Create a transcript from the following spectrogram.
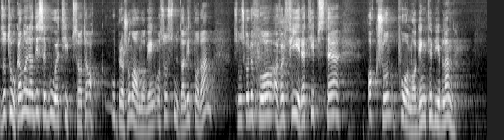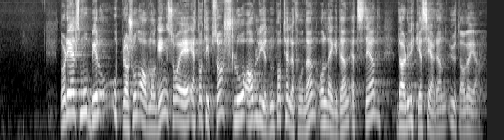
Og Så tok jeg noen av disse gode tipsene til operasjon avlogging og så snudde jeg litt på dem. Så nå skal du få i hvert fall fire tips til aksjon pålogging til Bibelen. Når det gjelder mobil operasjon avlogging, så er et av tipsene slå av lyden på telefonen og legg den et sted der du ikke ser den ute av øyet.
